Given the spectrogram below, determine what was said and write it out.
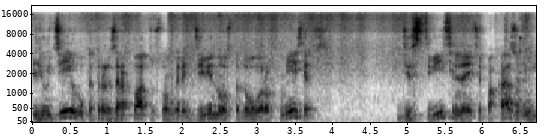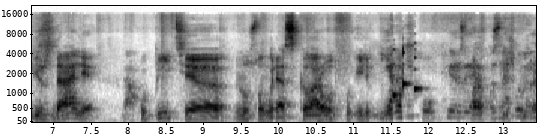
людей, у которых зарплата, условно говоря, 90 долларов в месяц, действительно эти показы убеждали Да. купить, э, ну, условно говоря, сковородку или Я плошку. Первый раз Сковородка слишком познакомилась, я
